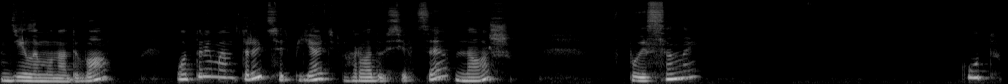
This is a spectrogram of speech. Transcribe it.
ділимо на 2, отримаємо 35 градусів. Це наш вписаний кут.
